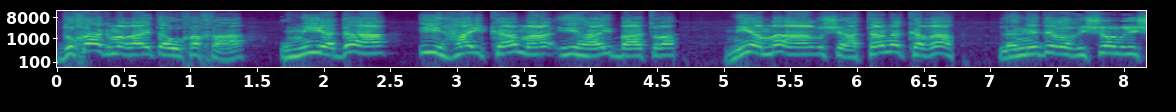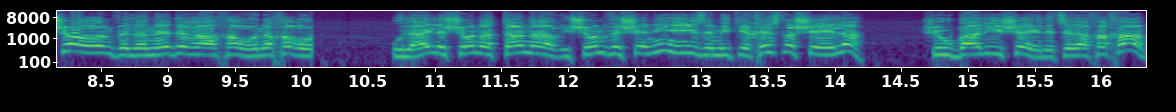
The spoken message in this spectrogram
דוחה הגמרא את ההוכחה, ומי ידע אי היי קמא אי היי בתרא. מי אמר שהתנא קרא לנדר הראשון ראשון ולנדר האחרון אחרון? אולי לשון התנא הראשון ושני זה מתייחס לשאלה שהוא בא להישאל אצל החכם,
